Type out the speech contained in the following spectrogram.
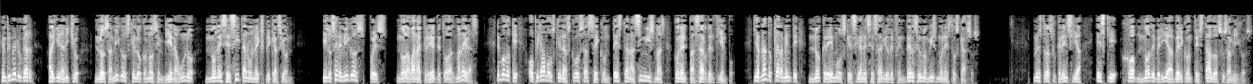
En primer lugar, alguien ha dicho, los amigos que lo conocen bien a uno no necesitan una explicación. Y los enemigos, pues, no la van a creer de todas maneras. De modo que opinamos que las cosas se contestan a sí mismas con el pasar del tiempo. Y hablando claramente, no creemos que sea necesario defenderse uno mismo en estos casos. Nuestra sugerencia es que Job no debería haber contestado a sus amigos.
